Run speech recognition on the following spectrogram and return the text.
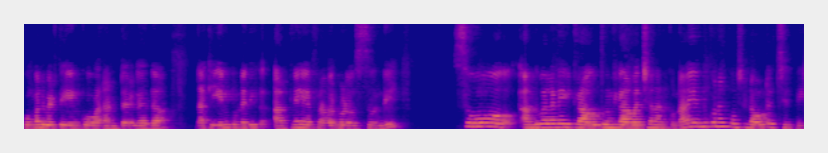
కొమ్మలు పెడితే ఏనుకోవని అంటారు కదా. నాకు ఏనుకున్నది అట్నే ఫ్లవర్ కూడా వస్తుంది. సో అందువల్లనే ఇట్లా అవుతుంది కావచ్చు అని అనుకున్నా. ఎందుకు నాకు కొంచెం డౌట్ వచ్చింది.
